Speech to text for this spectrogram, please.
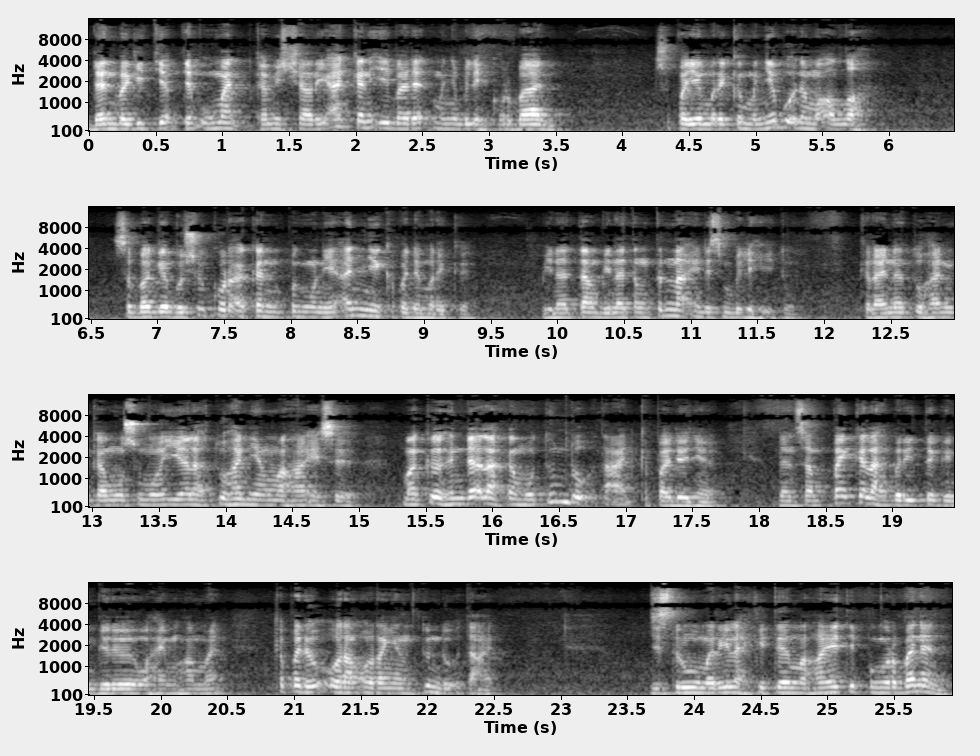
dan bagi tiap-tiap umat kami syariatkan ibadat menyembelih korban supaya mereka menyebut nama Allah sebagai bersyukur akan pengurniaannya kepada mereka. Binatang-binatang ternak yang disembelih itu. Kerana Tuhan kamu semua ialah Tuhan yang Maha Esa maka hendaklah kamu tunduk taat kepadanya dan sampaikanlah berita gembira wahai Muhammad kepada orang-orang yang tunduk taat. Justru marilah kita menghayati pengorbanan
